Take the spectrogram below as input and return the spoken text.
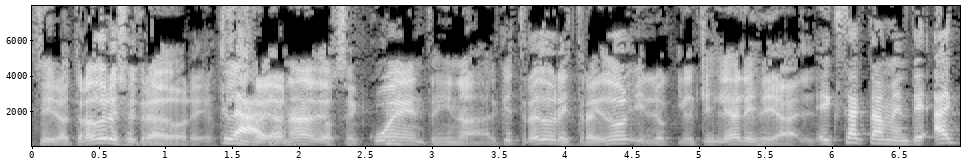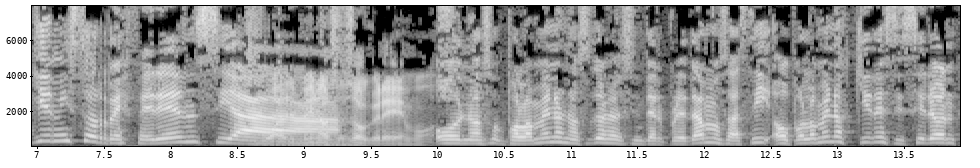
Sí, los traidores son traidores. Claro. nada de obsecuentes ni nada. El que es traidor es traidor y, el que es leal es leal. Exactamente. ¿A quién hizo referencia? O al menos eso creemos. O nos, por lo menos nosotros los interpretamos así, o por lo menos quienes hicieron,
